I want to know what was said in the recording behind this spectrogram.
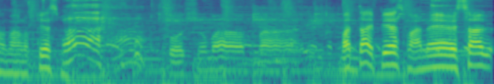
Pjesma malo, pjesma. Po šumama. Ma daj pjesma, ne sad...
